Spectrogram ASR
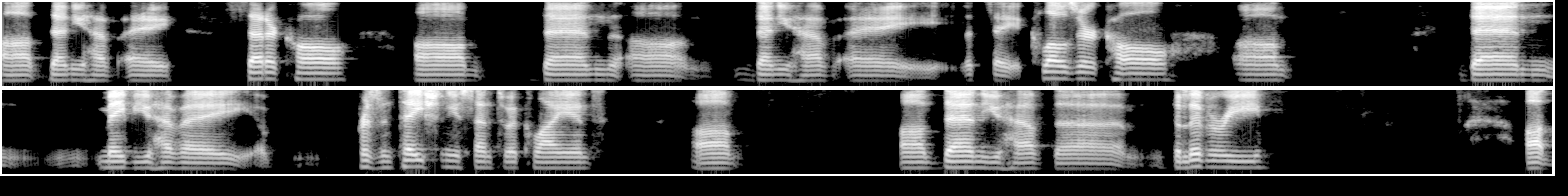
uh, then you have a setter call. Um, then um, then you have a let's say a closer call. Um, then maybe you have a, a, presentation you send to a client. Um, uh, then you have the delivery. Uh,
